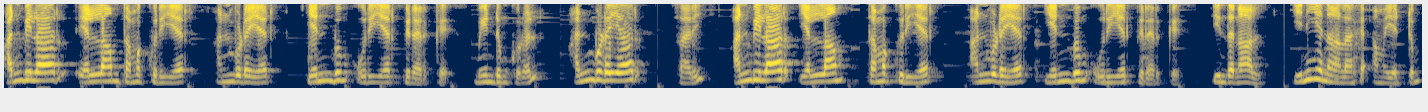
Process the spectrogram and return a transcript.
அன்பிலார் எல்லாம் தமக்குரியர் அன்புடையர் என்பும் உரியர் பிறர்க்கு. மீண்டும் குரல் அன்புடையார் சாரி அன்பிலார் எல்லாம் தமக்குரியர் அன்புடையர் என்பும் உரியர் பிறர்க்கு. இந்த நாள் இனிய நாளாக அமையட்டும்.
